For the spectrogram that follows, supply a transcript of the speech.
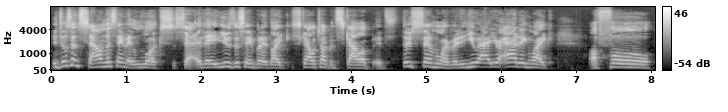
it doesn't sound the same. It looks sa- they use the same, but it, like scowl chop and scallop. It's they're similar, but you add, you're adding like a full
